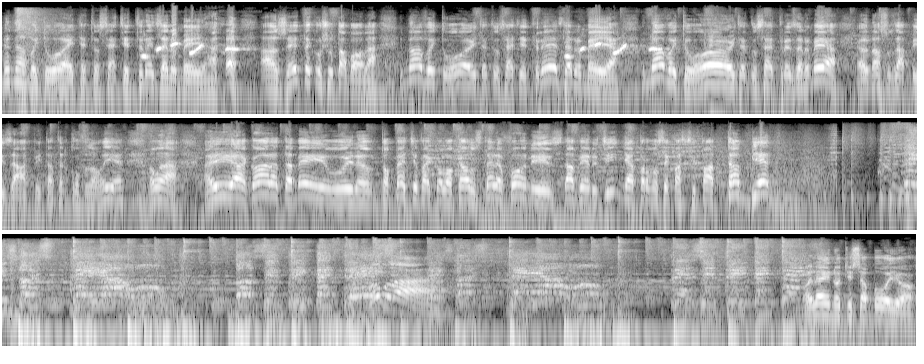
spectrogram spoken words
988-87306. Ajeita que eu chuto a bola. 988-87306. 988-87306 é o nosso zap zap. Tá tendo confusão aí, é? Vamos lá. Aí agora também o William Topete vai colocar os telefones da Verdinha para você participar também. 3261 1233 Vamos lá. Olha aí, notícia boa aí, ó.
